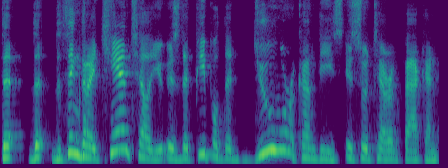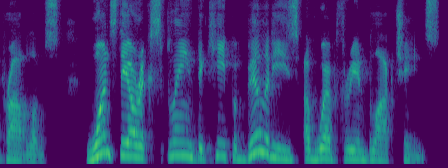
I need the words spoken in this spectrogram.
the, the, the thing that I can tell you is that people that do work on these esoteric backend problems, once they are explained the capabilities of Web3 and blockchains,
